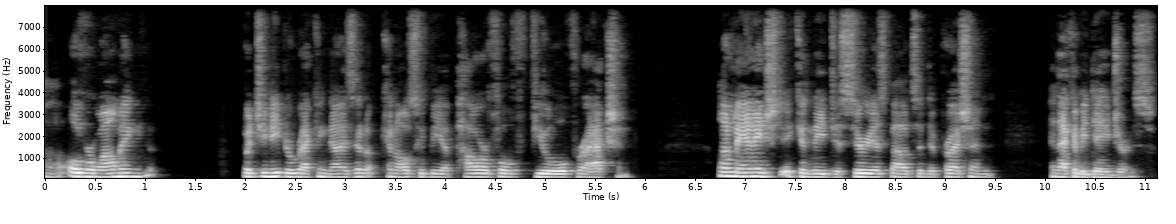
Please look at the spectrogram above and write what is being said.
uh, overwhelming, but you need to recognize that it can also be a powerful fuel for action. Unmanaged, it can lead to serious bouts of depression, and that can be dangerous.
